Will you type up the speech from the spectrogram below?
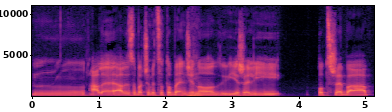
mm, ale, ale zobaczymy, co to będzie. No, jeżeli potrzeba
